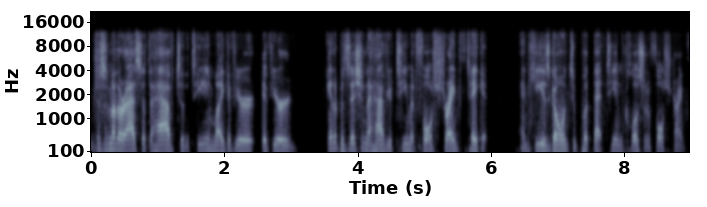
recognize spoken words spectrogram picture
Just another asset to have to the team. Like if you're if you're in a position to have your team at full strength, take it. And he is going to put that team closer to full strength.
